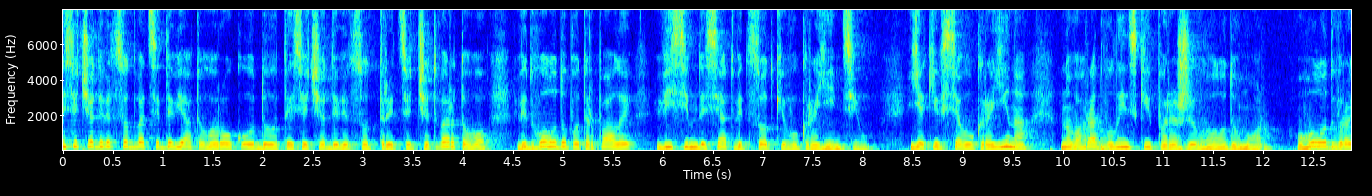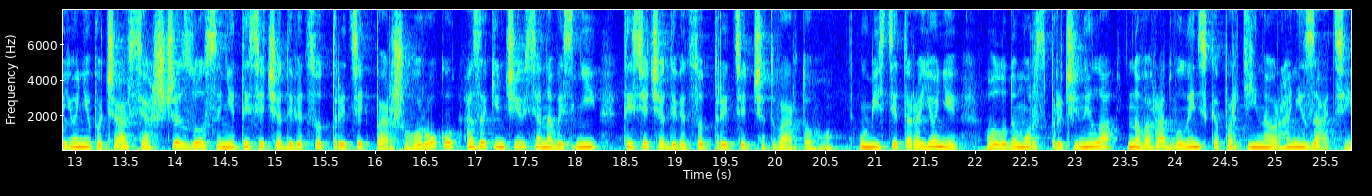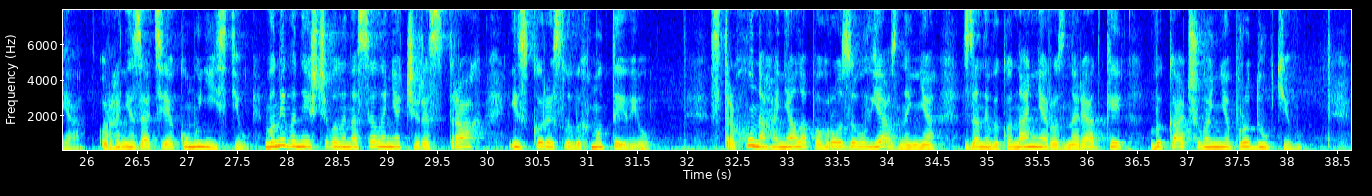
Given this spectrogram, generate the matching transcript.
1929 року до 1934 від голоду потерпали 80% українців. Як і вся Україна, Новоград-Волинський пережив голодомор. Голод в районі почався ще з осені 1931 року, а закінчився навесні 1934-го. У місті та районі голодомор спричинила Новоград-Волинська партійна організація, організація комуністів. Вони винищували населення через страх із корисливих мотивів. Страху наганяла погроза ув'язнення за невиконання рознарядки викачування продуктів.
